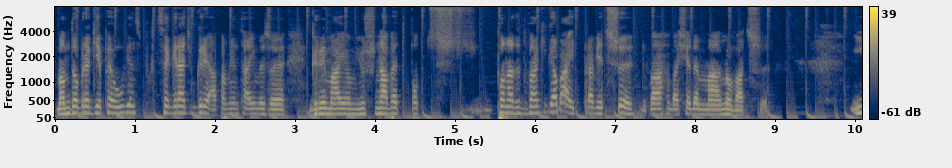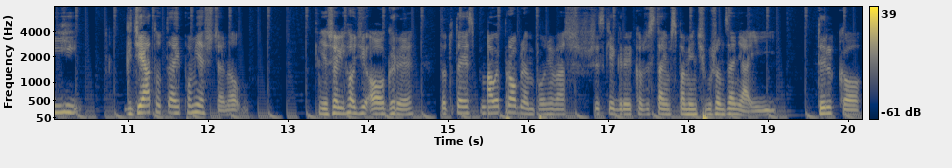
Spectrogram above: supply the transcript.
Mam dobre GPU, więc chcę grać w gry, a pamiętajmy, że gry mają już nawet po ponad 2 GB, prawie 3, 2 chyba 7 ma nowa 3. I gdzie ja tutaj pomieszczę? No, jeżeli chodzi o gry, to tutaj jest mały problem, ponieważ wszystkie gry korzystają z pamięci urządzenia i tylko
